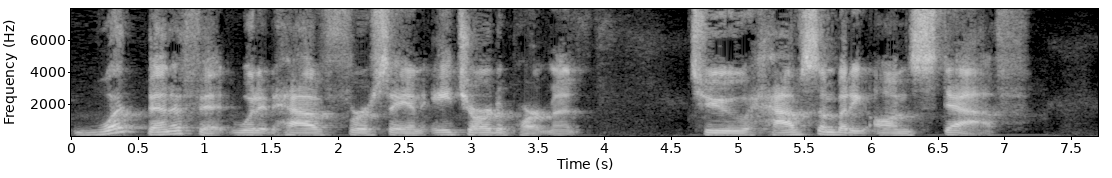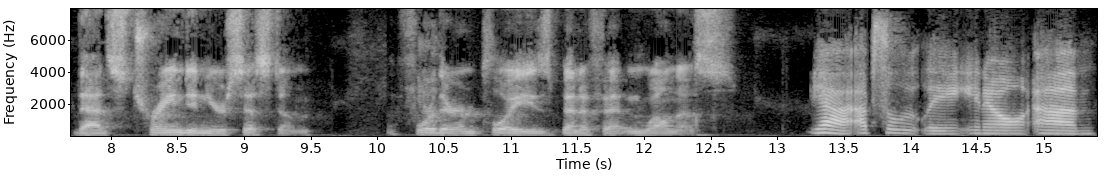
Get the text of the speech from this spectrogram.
What benefit would it have for, say, an HR department to have somebody on staff that's trained in your system for their employees' benefit and wellness? Yeah, absolutely. You know, um,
